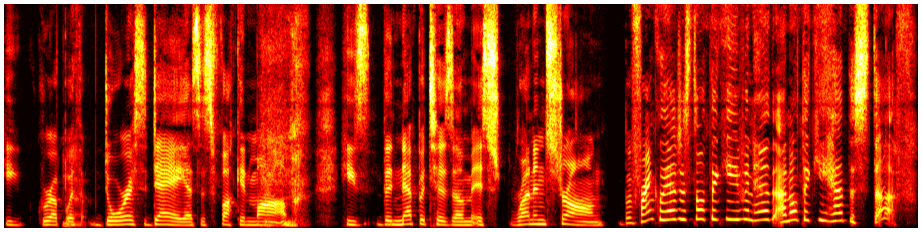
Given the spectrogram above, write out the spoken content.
He grew up with Doris Day as his fucking mom. He's the nepotism is running strong. But frankly, I just don't think he even had I don't think he had the stuff.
